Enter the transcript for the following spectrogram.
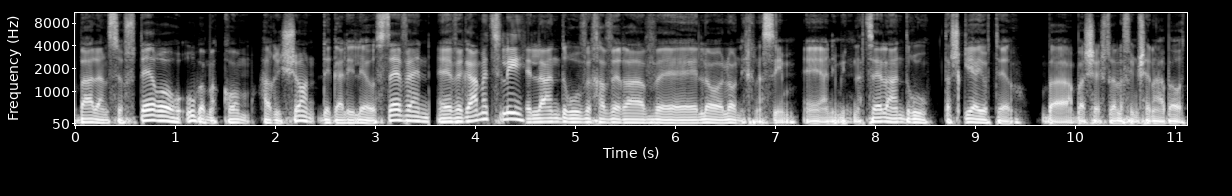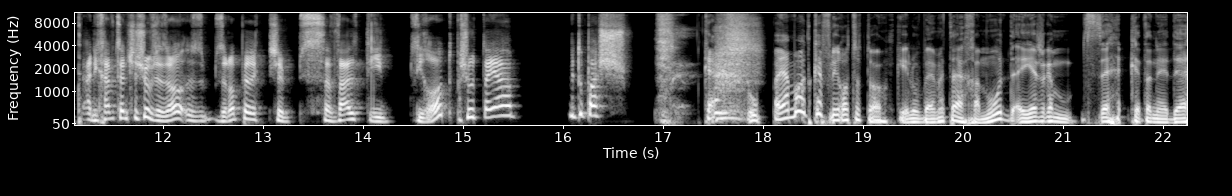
Balance of Terror, ובמקום הראשון, The Galileo 7, וגם אצלי, לנדרו וחבריו לא, לא נכנסים. אני מתנצל, לנדרו, תשקיע יותר. בששת אלפים שנה הבאות. אני חייב לציין ששוב זה לא, זה לא פרק שסבלתי לראות פשוט היה מטופש. כן, הוא היה מאוד כיף לראות אותו, כאילו באמת היה חמוד, יש גם קטע נהדר,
